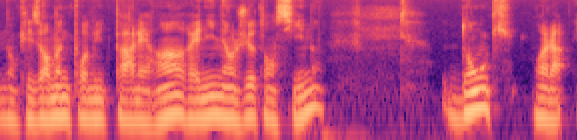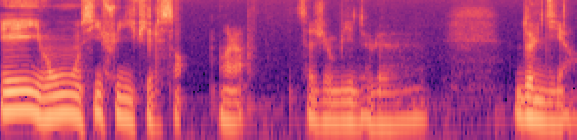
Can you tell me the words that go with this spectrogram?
donc les hormones produites par les reins, rénine et angiotensine. Donc voilà, et ils vont aussi fluidifier le sang. Voilà, ça j'ai oublié de le dire.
